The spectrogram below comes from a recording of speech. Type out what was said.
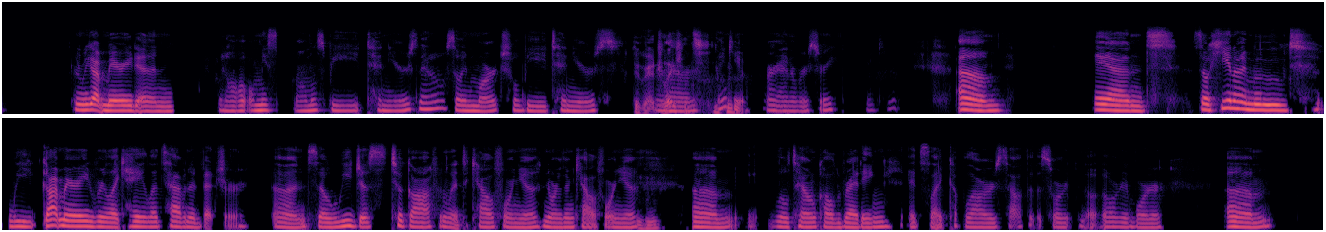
and we got married and it'll almost almost be 10 years now. So in March will be 10 years. for our- Congratulations. thank you. Our anniversary. Thank you. Um, and so he and I moved, we got married, we are like, hey, let's have an adventure. And so we just took off and went to California, Northern California, Mhm. um, little town called Redding. It's like a couple hours south of the Oregon border. Um,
